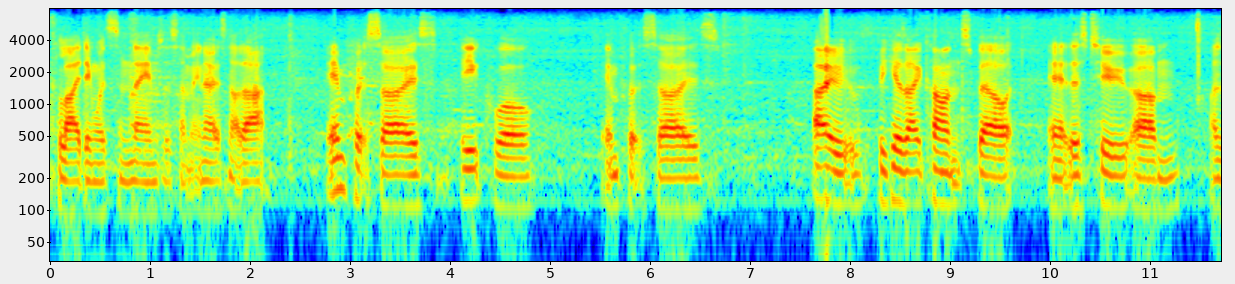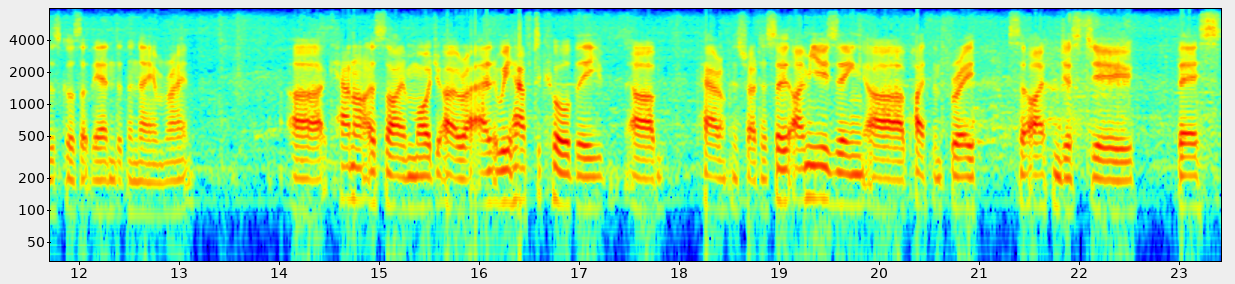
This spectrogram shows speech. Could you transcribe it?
colliding with some names or something. No, it's not that input size equal input size. Oh because I can't spell it. There's two um, underscores at the end of the name right? Uh, cannot assign module. Oh right. And we have to call the um, parent constructor. So I'm using uh, Python 3 so I can just do this.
